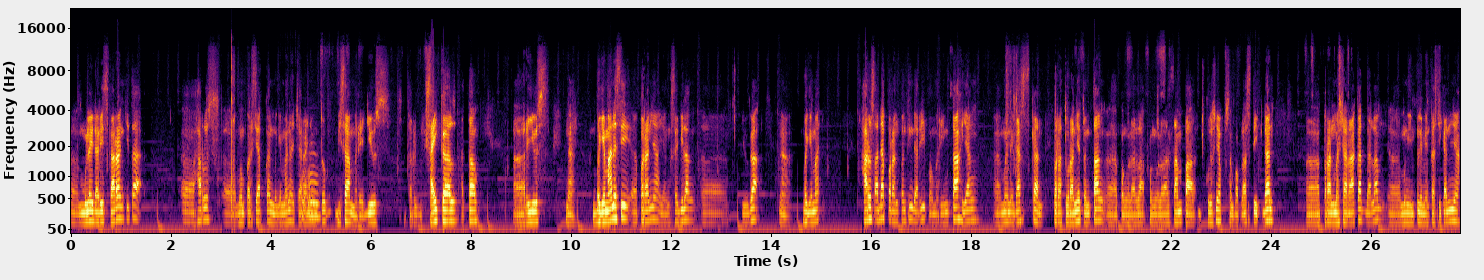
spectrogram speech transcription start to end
uh, mulai dari sekarang kita uh, harus uh, mempersiapkan bagaimana caranya -uh. untuk bisa mereduce atau recycle atau uh, reuse. Nah, bagaimana sih uh, perannya? Yang saya bilang uh, juga? Nah, bagaimana harus ada peran penting dari pemerintah yang menegaskan peraturannya tentang uh, pengelola pengelolaan sampah, khususnya sampah plastik dan uh, peran masyarakat dalam uh, mengimplementasikannya.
